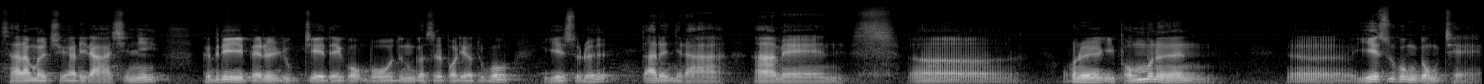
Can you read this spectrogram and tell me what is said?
사람을 취하리라 하시니 그들이 배를 육지에 대고 모든 것을 버려두고 예수를 따르니라. 아멘. 어, 오늘 이 본문은 어, 예수 공동체,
